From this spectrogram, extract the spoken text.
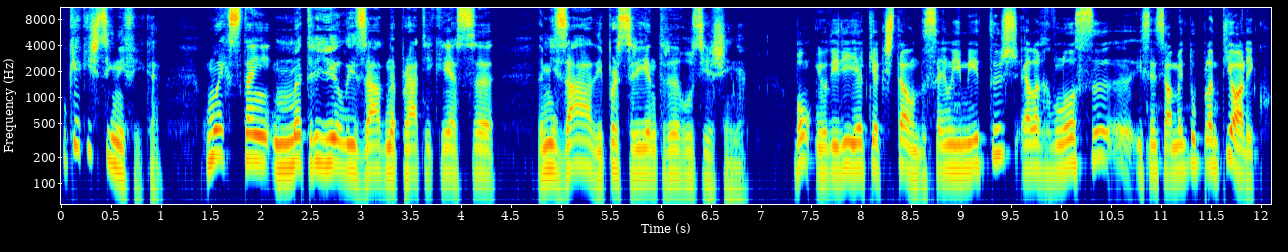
o que é que isto significa? Como é que se tem materializado na prática essa amizade e parceria entre a Rússia e a China? Bom, eu diria que a questão de sem limites, ela revelou-se eh, essencialmente do plano teórico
